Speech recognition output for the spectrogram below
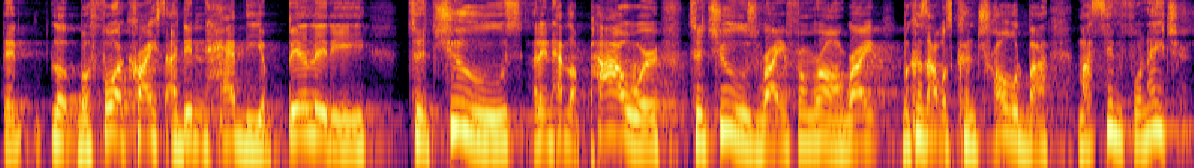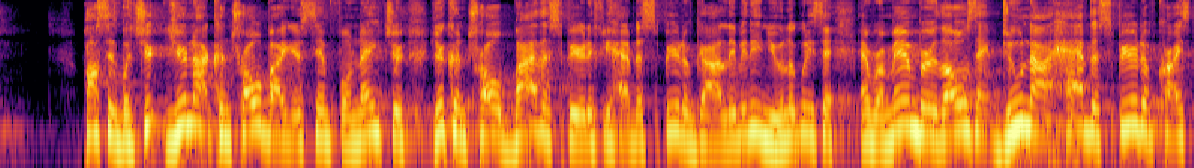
That look, before Christ, I didn't have the ability to choose. I didn't have the power to choose right from wrong, right? Because I was controlled by my sinful nature. Paul says, but you're, you're not controlled by your sinful nature. You're controlled by the Spirit if you have the Spirit of God living in you. Look what he said. And remember, those that do not have the Spirit of Christ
